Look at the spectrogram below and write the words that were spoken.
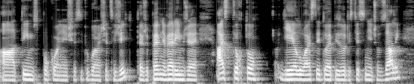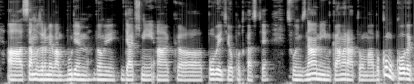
a tým spokojnejšie si tu budeme všetci žiť. Takže pevne verím, že aj z tohto dielu, aj z tejto epizódy ste si niečo vzali a samozrejme vám budem veľmi vďačný, ak e, poviete o podcaste svojim známym, kamarátom alebo komukoľvek,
